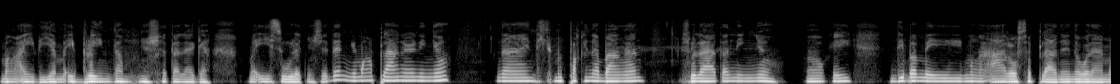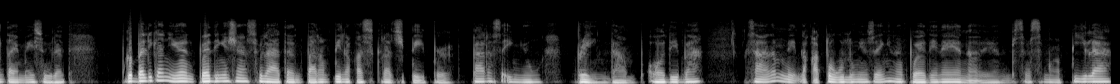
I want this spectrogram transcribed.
mga idea, mai-brain dump nyo siya talaga, maisulat nyo siya. Then, yung mga planner ninyo na hindi ko mapakinabangan, sulatan ninyo. Okay? Hindi ba may mga araw sa planner na wala naman tayo maisulat? Gabalikan nyo yun. Pwede nyo siyang sulatan parang pinaka-scratch paper para sa inyong brain dump. O, di ba? Sana may nakatulong yun sa inyo. Pwede na yan. No? Yun. Basta sa mga pila,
